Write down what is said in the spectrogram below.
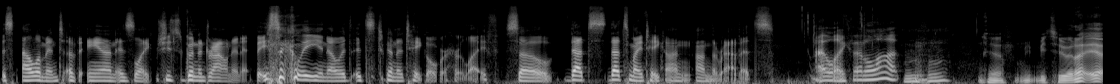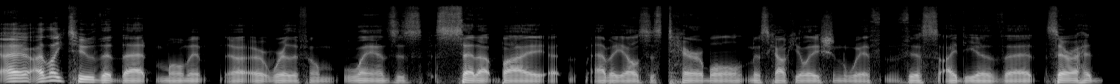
this element of Anne is like she's going to drown in it basically, you know, it, it's going to take over her life. So that's that's my take on on the rabbits. I like that a lot. Mm-hmm. Yeah, me, me too. And I, I I like too that that moment uh, or where the film lands is set up by uh, Abigail's this terrible miscalculation with this idea that Sarah had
